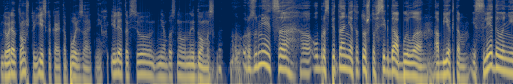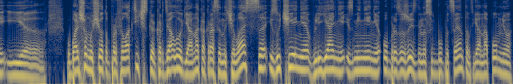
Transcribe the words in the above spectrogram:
говорят о том, что есть какая-то польза от них? Или это все необоснованные домыслы? Ну, разумеется, а, образ питания – это то, что всегда было объектом исследований, и э, по большому счету профилактическая кардиология, она как раз и началась с изучения влияния изменения образа жизни на судьбу пациентов. Я напомню,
